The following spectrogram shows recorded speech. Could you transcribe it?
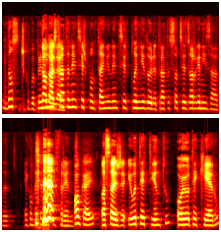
não, se- desculpa, para Não, mim dá, não se dá. trata nem de ser espontâneo, nem de ser planeadora, trata só de ser desorganizada. É completamente diferente. Ok. Ou seja, eu até tento, ou eu até quero,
